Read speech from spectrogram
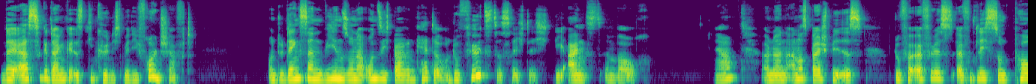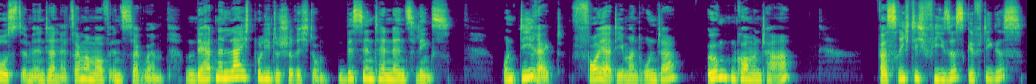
Der erste Gedanke ist, die kündigt mir die Freundschaft. Und du denkst dann wie in so einer unsichtbaren Kette und du fühlst es richtig, die Angst im Bauch. Ja? Und ein anderes Beispiel ist, du veröffentlichst so einen Post im Internet, sagen wir mal auf Instagram, und der hat eine leicht politische Richtung, ein bisschen Tendenz links. Und direkt feuert jemand runter irgendeinen Kommentar, was richtig fieses, giftiges,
